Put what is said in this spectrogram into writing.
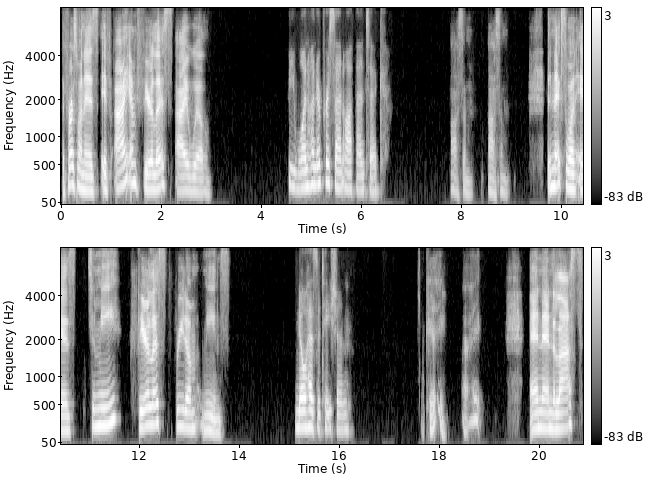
The first one is if I am fearless, I will. Be 100% authentic. Awesome. Awesome. The next one is to me, fearless freedom means. No hesitation. Okay. All right. And then the last,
